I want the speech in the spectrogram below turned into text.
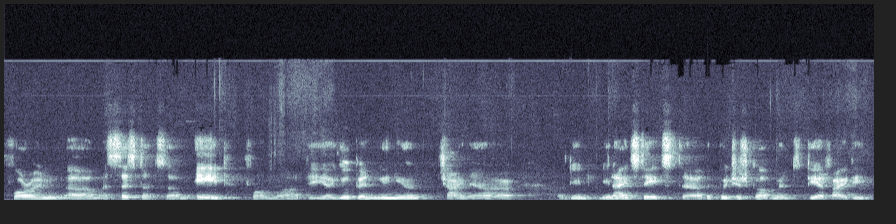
foreign um, assistance, um, aid from uh, the uh, European Union, China, the United States, uh, the British government, DFID.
